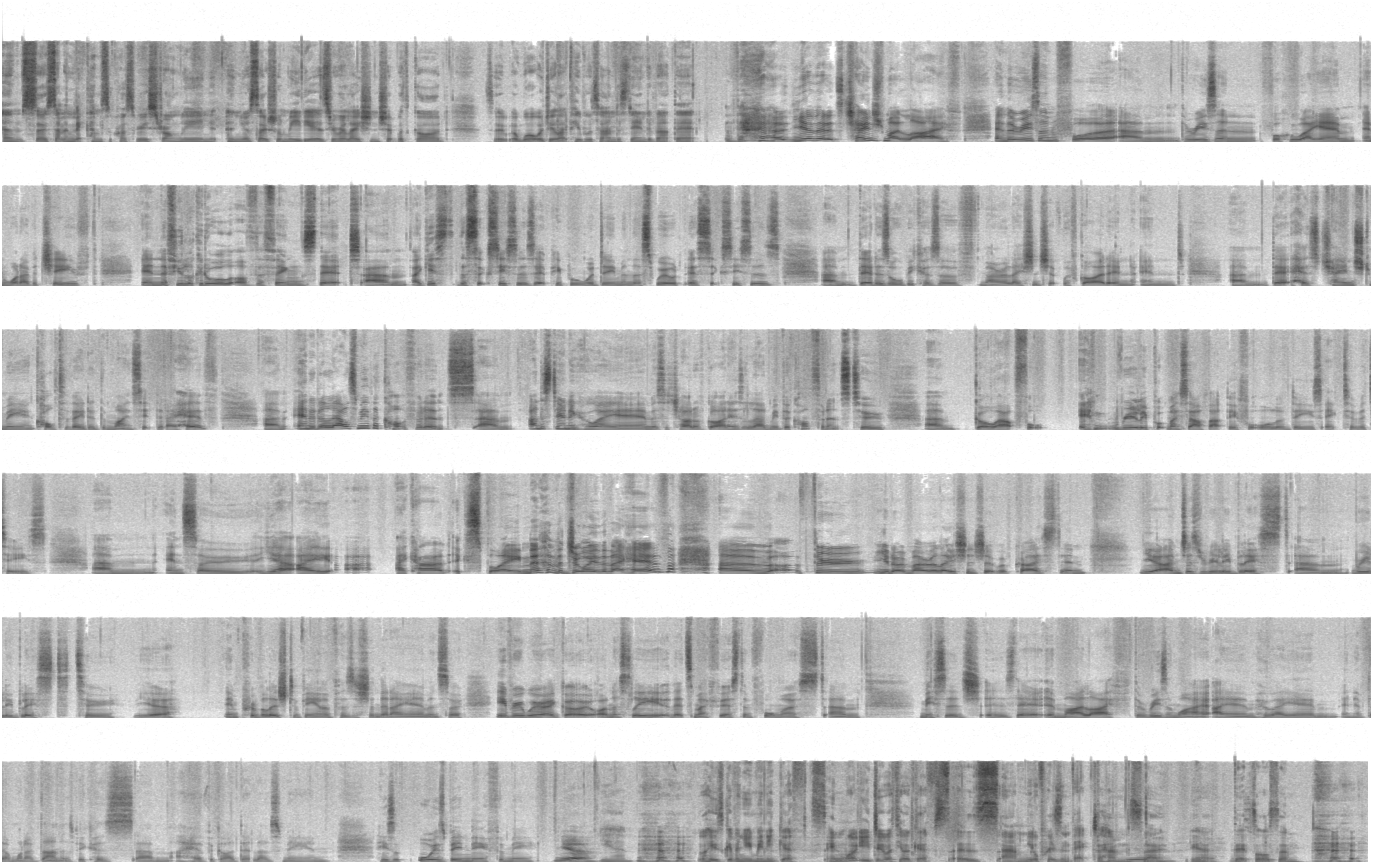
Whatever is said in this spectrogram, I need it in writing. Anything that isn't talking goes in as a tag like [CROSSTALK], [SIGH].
And so, something that comes across very strongly in, in your social media is your relationship with God. So, what would you like people to understand about that? That, [LAUGHS] yeah, that it's changed my life, and the reason for um, the reason for who I am and what I've achieved. And if you look at all of the things that um, I guess the successes that people would deem in this world as successes, um, that is all because of my relationship with God and and um, that has changed me and cultivated the mindset that I have. Um, and it allows me the confidence, um, understanding who I am as a child of God has allowed me the confidence to um, go out for [LAUGHS] and really put myself out there for all of these activities. Um, and so, yeah, I, I can't explain [LAUGHS] the joy that I have um, through, you know, my relationship with Christ and yeah, I'm just really blessed, um, really blessed to, yeah, and privileged to be in a position that I am. And so everywhere I go, honestly, that's my first and foremost um, message is that in my life, the reason why I am who I am and have done what I've done is because um, I have a God that loves me and He's always been there for me. Yeah. Yeah. [LAUGHS] well, He's given you many gifts, and what you do with your gifts is um, your present back to Him. Yeah, so, yeah, yeah that's awesome. [LAUGHS]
